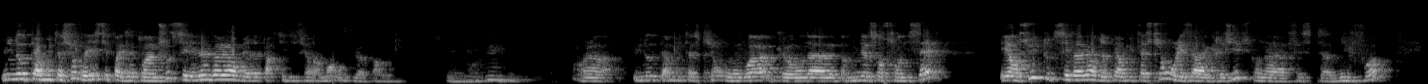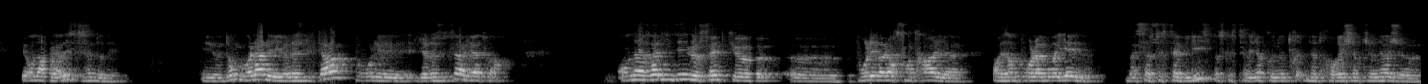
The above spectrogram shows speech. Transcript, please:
Une autre permutation, vous voyez, ce n'est pas exactement la même chose. C'est les mêmes valeurs, mais réparties différemment. Donc là, pardon. Voilà, une autre permutation où on voit qu'on a en 1977. Et ensuite, toutes ces valeurs de permutation, on les a agrégées, puisqu'on a fait ça mille fois, et on a regardé ce que ça donnait. Et euh, donc, voilà les résultats pour les, résultats aléatoires. On a validé le fait que euh, pour les valeurs centrales, par exemple pour la moyenne, bah, ça se stabilise, parce que ça veut dire que notre, notre rééchantillonnage euh,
